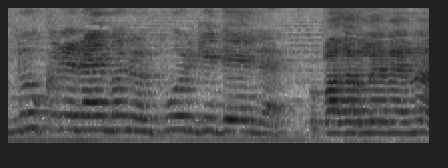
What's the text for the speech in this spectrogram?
नोकरी नाही म्हणून पोरगी देणार. पगार लय नाही ना.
